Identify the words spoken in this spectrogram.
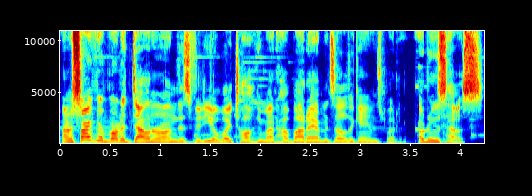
I'm sorry if I brought a downer on this video by talking about how bad I am in Zelda games, but Aru's house.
